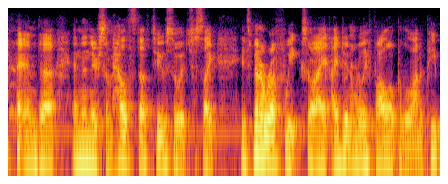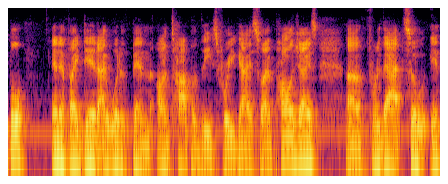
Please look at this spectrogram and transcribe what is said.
and uh, and then there's some health stuff too. So it's just like it's been a rough week. So I, I didn't really follow up with a lot of people and if I did, I would have been on top of these for you guys. So I apologize uh, for that. So in,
